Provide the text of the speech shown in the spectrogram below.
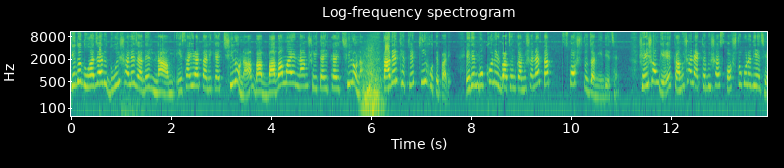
কিন্তু দুহাজার দুই সালে যাদের নাম এসআইআর তালিকায় ছিল না বা বাবা মায়ের নাম সেই তালিকায় ছিল না, তাদের ক্ষেত্রে কি হতে পারে? এদিন মুখ্য নির্বাচন কমিশনার তা স্পষ্ট জানিয়ে দিয়েছেন। সেই সঙ্গে কমিশন একটা বিষয় স্পষ্ট করে দিয়েছে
